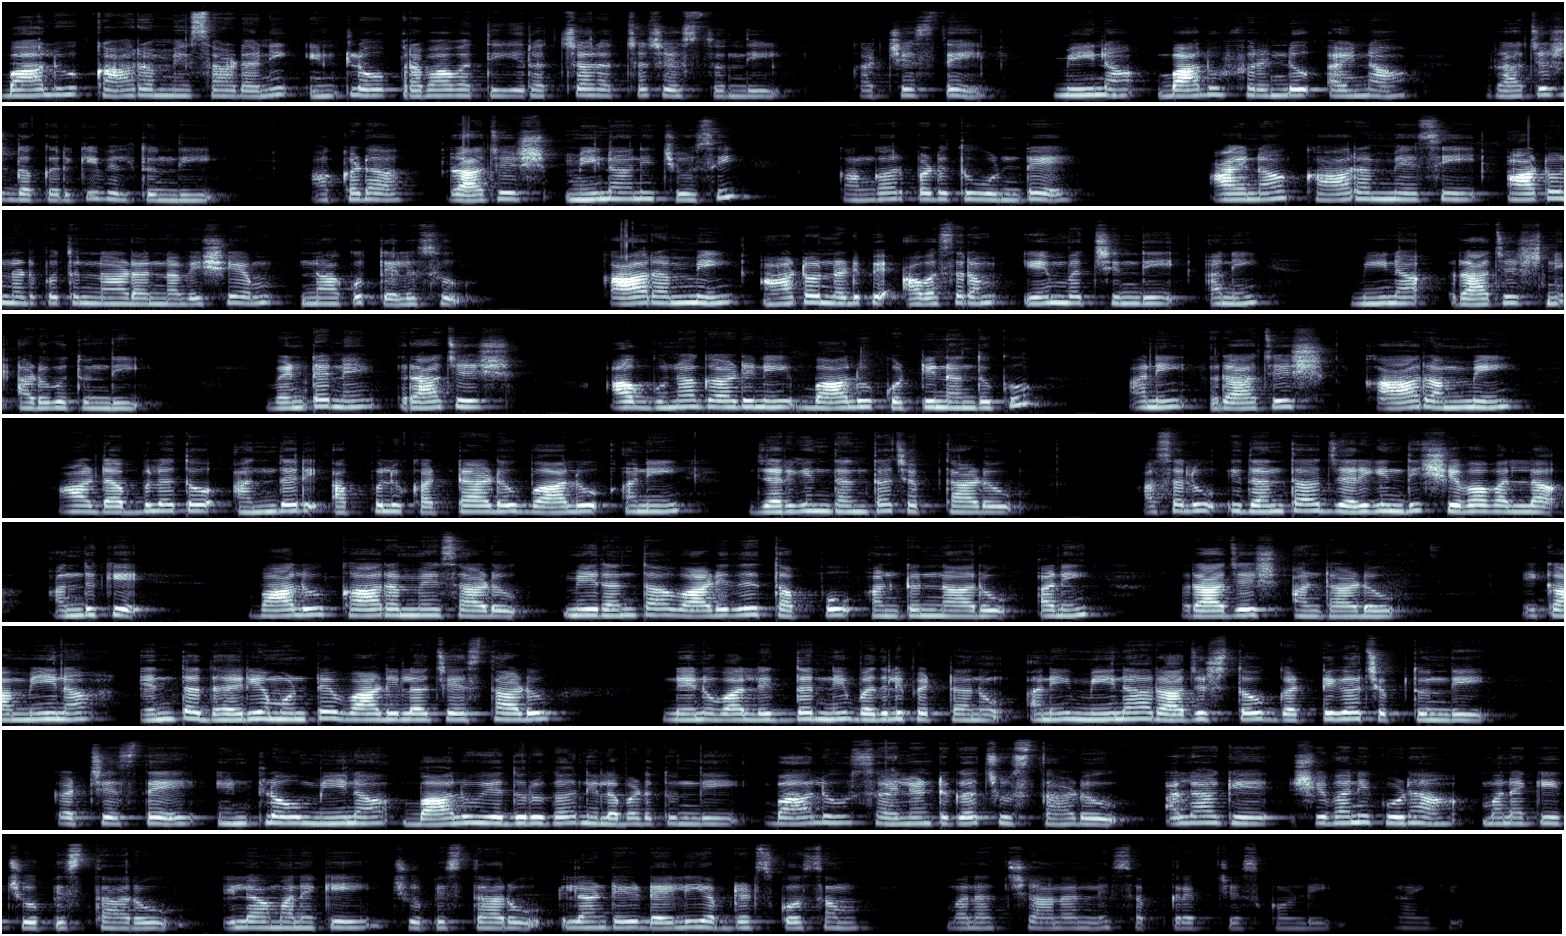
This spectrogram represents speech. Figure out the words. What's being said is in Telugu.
బాలు కారమ్మేశాడని ఇంట్లో ప్రభావతి రచ్చ రచ్చ చేస్తుంది. కట్ చేస్తే మీనా బాలు ఫ్రెండ్ అయిన రాజేష్ దగ్గరికి వెళ్తుంది. అక్కడ రాజేష్ మీనాని చూసి కంగారు పడుతూ ఉంటే ఆయన కారు అమ్మేసి ఆటో నడుపుతున్నాడన్న విషయం నాకు తెలుసు. కారు అమ్మి ఆటో నడిపే అవసరం ఏం వచ్చింది అని మీనా రాజేష్ని అడుగుతుంది. వెంటనే రాజేష్ ఆ గుణగాడిని బాలు కొట్టినందుకు అని రాజేష్ కార్ అమ్మి ఆ డబ్బులతో అందరి అప్పులు కట్టాడు బాలు అని జరిగిందంతా చెప్తాడు. అసలు ఇదంతా జరిగింది శివ వల్ల. అందుకే బాలు కార్ అమ్మేశాడు. మీరంతా వాడిదే తప్పు అంటున్నారు అని రాజేష్ అంటాడు. ఇక మీనా ఎంత ధైర్యం ఉంటే వాడిలా చేస్తాడు? నేను వాళ్ళిద్దరిని వదిలిపెట్టాను అని మీనా రాజేష్తో గట్టిగా చెప్తుంది. కట్ చేస్తే ఇంట్లో మీనా బాలు ఎదురుగా నిలబడుతుంది. బాలు సైలెంట్గా చూస్తాడు. అలాగే శివని కూడా మనకి చూపిస్తారు. ఇలా మనకి చూపిస్తారు. ఇలాంటి డైలీ అప్డేట్స్ కోసం మన ఛానల్ని సబ్స్క్రైబ్ చేసుకోండి. Thank you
